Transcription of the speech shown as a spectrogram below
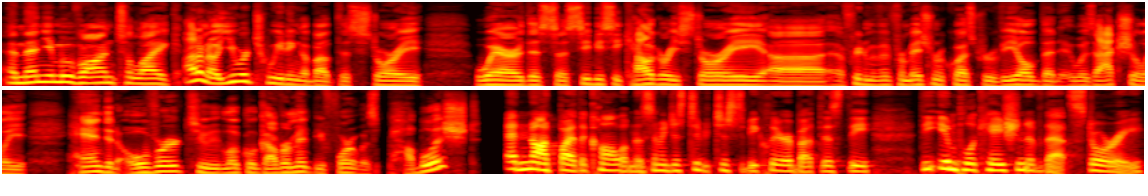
And then you move on to like I don't know. You were tweeting about this story where this uh, CBC Calgary story, uh, a Freedom of Information request revealed that it was actually handed over to local government before it was published and not by the columnist. I mean, just to just to be clear about this, the the implication of that story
